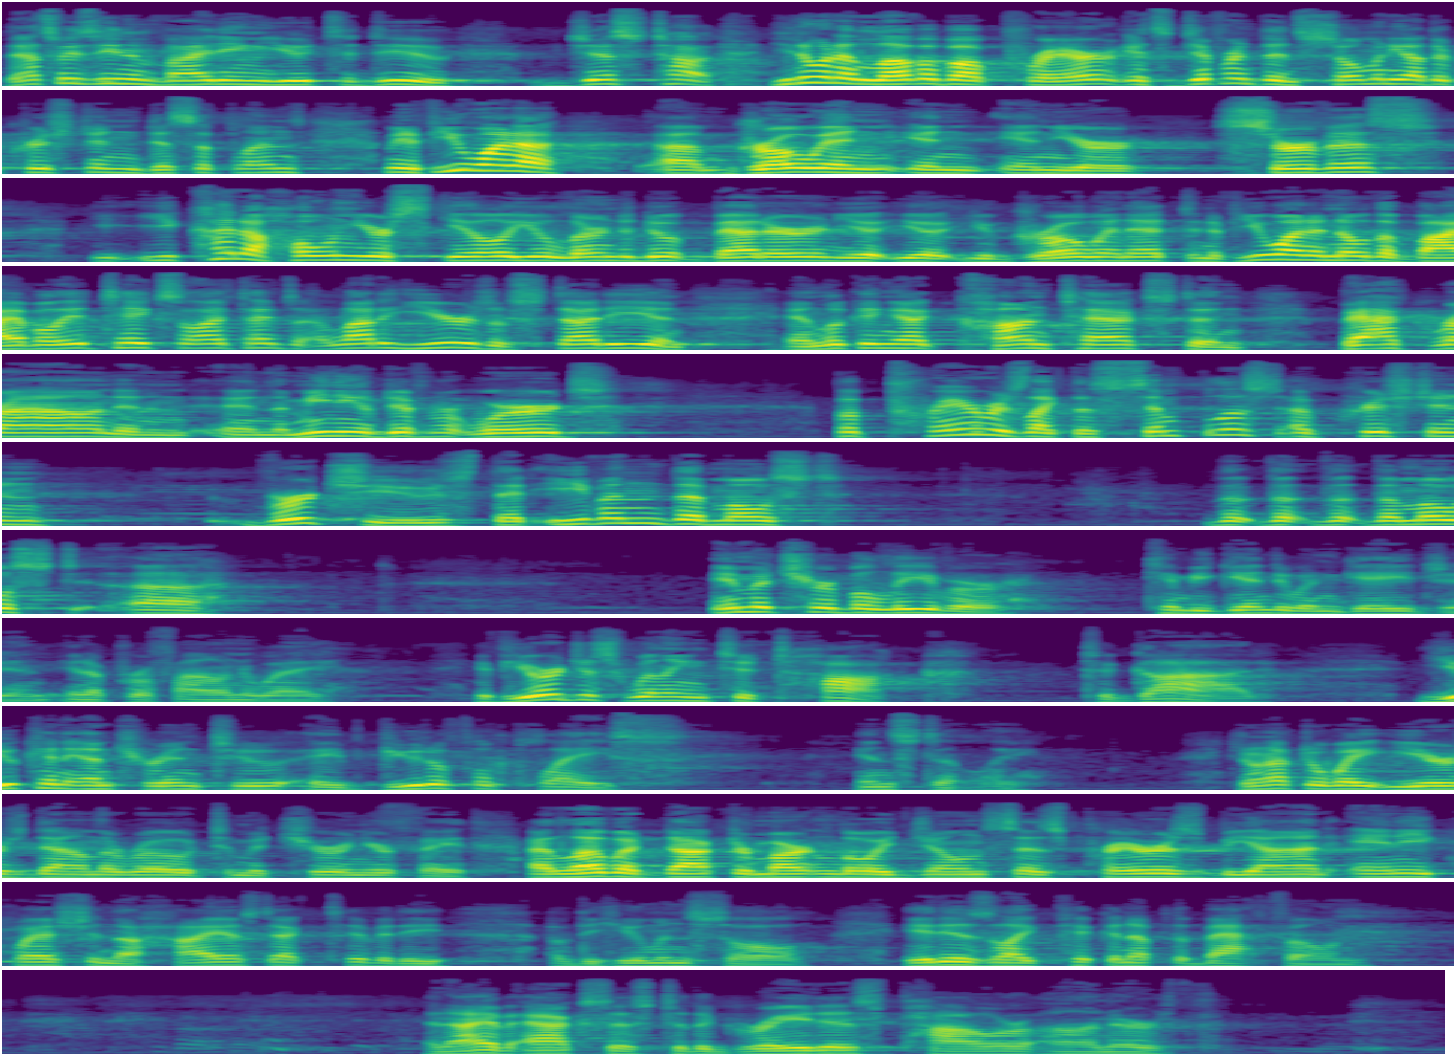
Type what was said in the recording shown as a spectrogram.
That's what he's inviting you to do. Just talk. You know what I love about prayer? It's different than so many other Christian disciplines. I mean, if you want to um, grow in, in, in your service, you, kind of hone your skill, you learn to do it better, and you, you, you grow in it. And if you want to know the Bible, it takes a lot of times a lot of years of study and, and looking at context and background and, and the meaning of different words. But prayer is like the simplest of Christian virtues that even the most the, the, the, the most uh, immature believer can begin to engage in in a profound way. If you're just willing to talk to God, you can enter into a beautiful place instantly. You don't have to wait years down the road to mature in your faith. I love what Dr. Martyn Lloyd-Jones says prayer is beyond any question the highest activity of the human soul. It is like picking up the bat phone. And I have access to the greatest power on earth.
